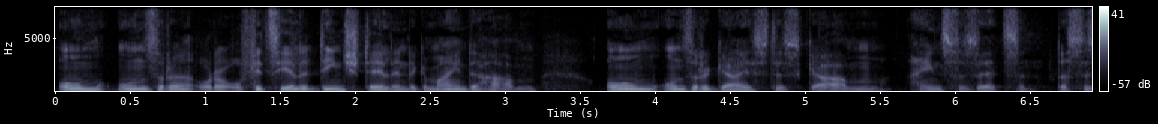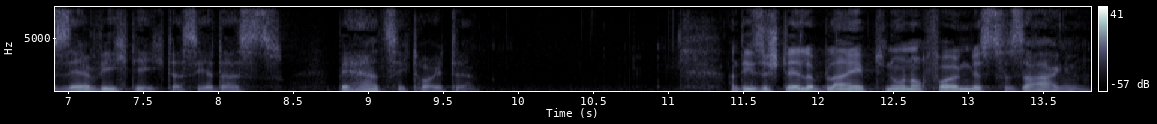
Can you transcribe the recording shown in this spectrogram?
um unsere oder offizielle Dienststelle in der Gemeinde haben, um unsere Geistesgaben einzusetzen. Das ist sehr wichtig, dass ihr das beherzigt heute. An dieser Stelle bleibt nur noch Folgendes zu sagen.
